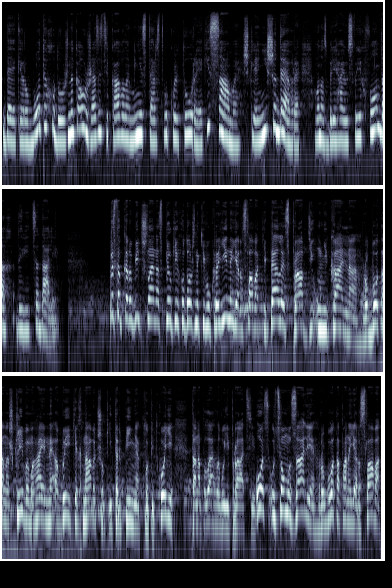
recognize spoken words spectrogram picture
Деякі роботи художника уже зацікавили Міністерство культури. Які саме шкляні шедеври воно зберігає у своїх фондах? Дивіться далі. Виставка робіт члена спілки художників України Ярослава Кітели справді унікальна. Робота на шклі вимагає неабияких навичок і терпіння, клопіткої та наполегливої праці. Ось у цьому залі робота пана Ярослава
